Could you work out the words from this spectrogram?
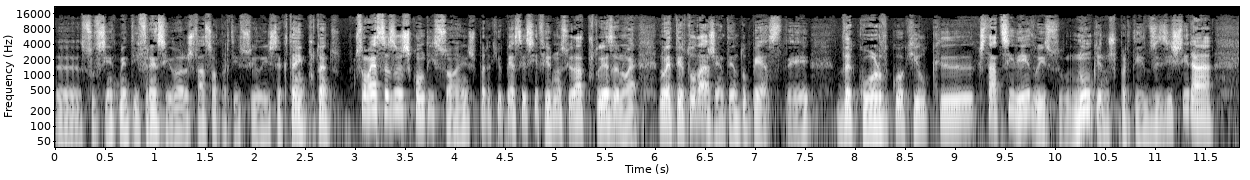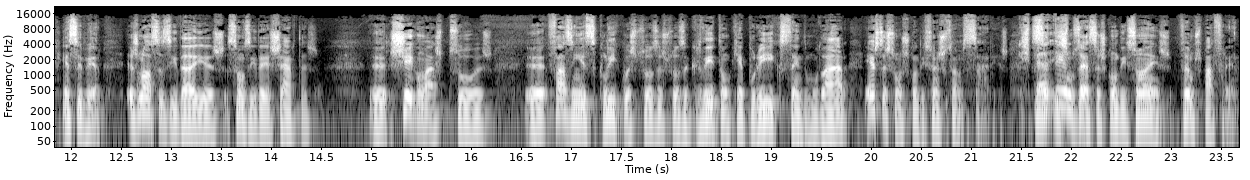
eh, suficientemente diferenciadoras face ao Partido Socialista, que têm, portanto, são essas as condições para que o PSD se afirme na sociedade portuguesa, não é? Não é ter toda a gente dentro do PSD de acordo com aquilo que, que está decidido. Isso nunca nos partidos existirá. É saber, as nossas ideias são as ideias certas, eh, chegam às pessoas, eh, fazem esse clique com as pessoas, as pessoas acreditam que é por aí que se tem de mudar. Estas são as condições que são necessárias. Espera- se temos essas condições, vamos para a frente.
